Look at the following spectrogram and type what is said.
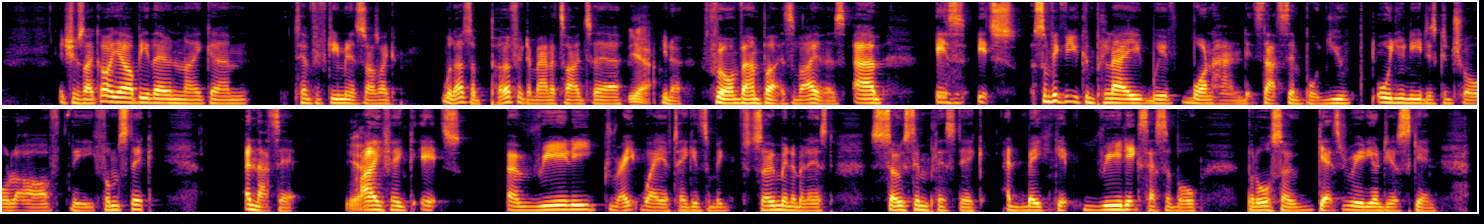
and she was like, "Oh yeah, I'll be there in like um, 10, 15 minutes." And I was like, "Well, that's a perfect amount of time to, Yeah. you know, throw on Vampire Survivors." Um, it's it's something that you can play with one hand. It's that simple. You all you need is control of the thumbstick, and that's it. Yeah. I think it's a really great way of taking something so minimalist, so simplistic, and making it really accessible, but also gets really under your skin.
